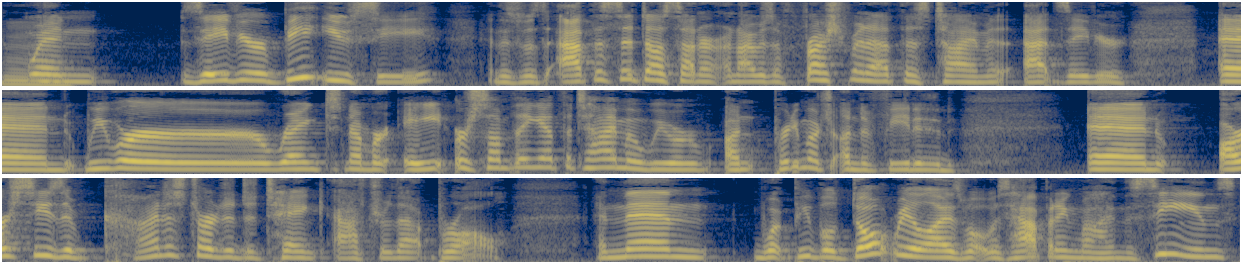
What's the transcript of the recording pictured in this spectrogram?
When Xavier beat UC, and this was at the Cintas Center, and I was a freshman at this time at Xavier, and we were ranked number eight or something at the time, and we were un- pretty much undefeated. And our season kind of started to tank after that brawl. And then what people don't realize what was happening behind the scenes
